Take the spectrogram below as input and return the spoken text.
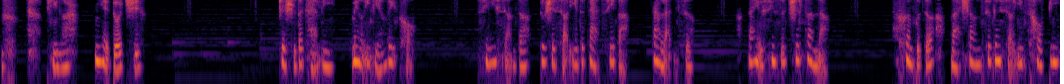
平儿，你也多吃。这时的凯莉没有一点胃口，心里想的都是小易的大鸡巴、大懒子，哪有心思吃饭呢？她恨不得马上就跟小易操逼。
